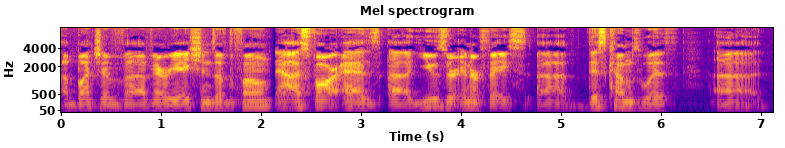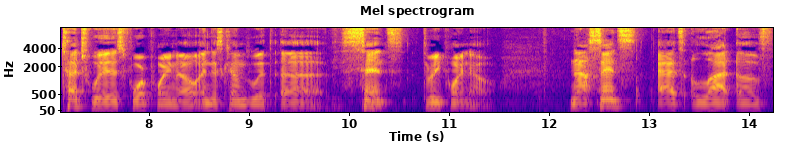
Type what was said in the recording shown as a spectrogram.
a bunch of uh, variations of the phone. Now, as far as uh, user interface, uh, this comes with uh, TouchWiz 4.0 and this comes with uh, Sense 3.0. Now, Sense adds a lot of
